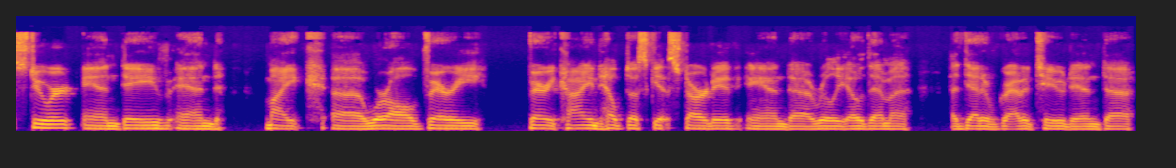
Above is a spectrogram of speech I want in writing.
Stuart and Dave and Mike uh, were all very, very kind, helped us get started, and uh, really owe them a, a debt of gratitude. And uh,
